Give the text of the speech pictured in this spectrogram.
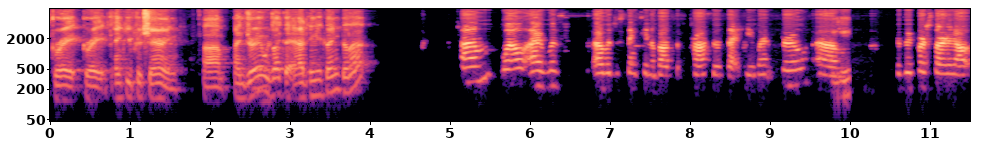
Great, great. Thank you for sharing. Um, Andrea, would you like to add anything to that? Um, well, I was I was just thinking about the process that he went through. Um, mm-hmm. As we first started out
